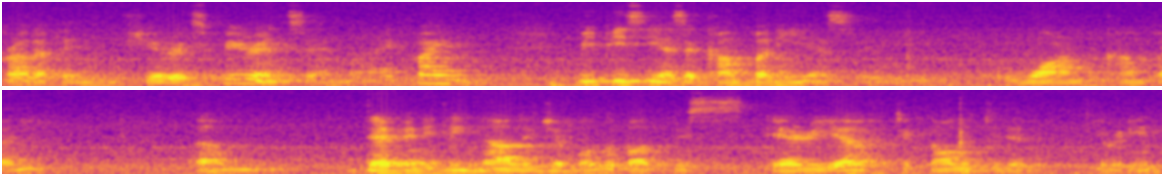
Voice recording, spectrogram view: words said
product and share experience. And I find BPC as a company, as a warm company, um, definitely knowledgeable about this area of technology that you're in,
